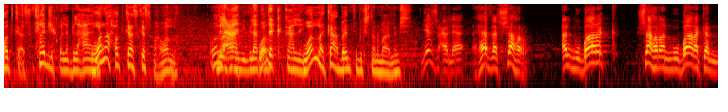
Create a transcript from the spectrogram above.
حط كاسك. فضلك ولا بالعاني؟ والله حط كاسك اسمع والله. والله بالعاني بلا تدكك علي. والله كعبة أنت مش normal امشي. يجعل هذا الشهر المبارك شهرا مباركا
